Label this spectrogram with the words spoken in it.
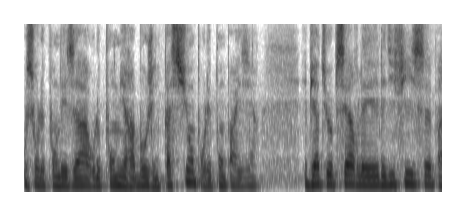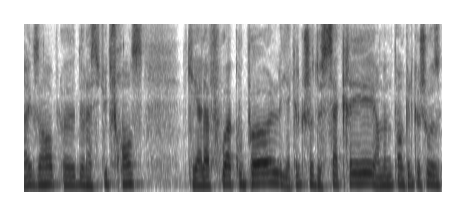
ou sur le pont des Arts, ou le pont Mirabeau, j'ai une passion pour les ponts parisiens eh bien, tu observes l'édifice, par exemple, de l'Institut de France, qui est à la fois coupole, il y a quelque chose de sacré, et en même temps quelque chose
